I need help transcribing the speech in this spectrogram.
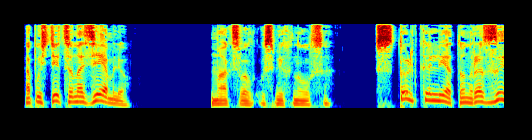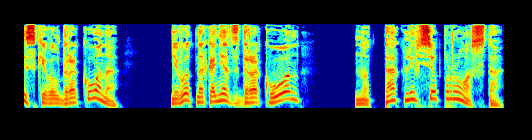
опуститься на землю». Максвелл усмехнулся. Столько лет он разыскивал дракона, и вот, наконец, дракон но так ли все просто?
